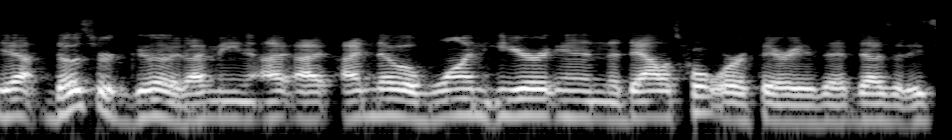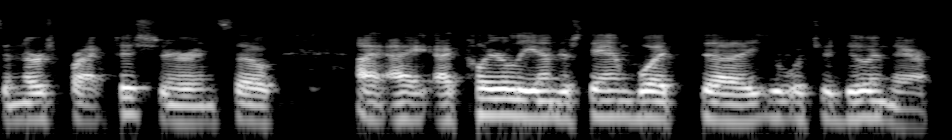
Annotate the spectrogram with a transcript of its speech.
yeah, those are good. I mean, I, I, I know of one here in the Dallas Fort Worth area that does it. He's a nurse practitioner, and so I, I, I clearly understand what uh, what you're doing there.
